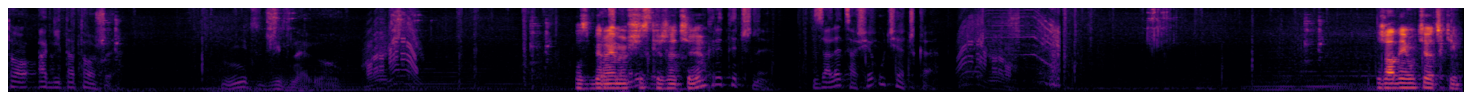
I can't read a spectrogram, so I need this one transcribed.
To agitatorzy. Nic dziwnego. Pozbierajmy Poziom wszystkie ryzyka rzeczy. Krytyczny. Zaleca się ucieczkę. Żadnej ucieczki.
